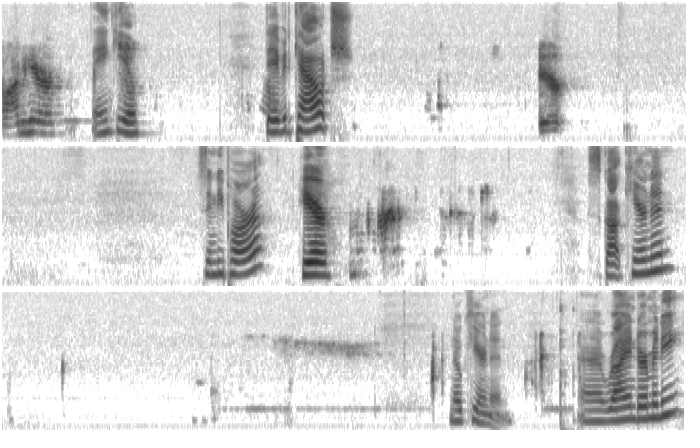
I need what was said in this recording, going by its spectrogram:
Oh, I'm here. Thank you. David Couch? Here. Cindy Para? Here. Scott Kiernan? No Kiernan. Uh, Ryan Dermody?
